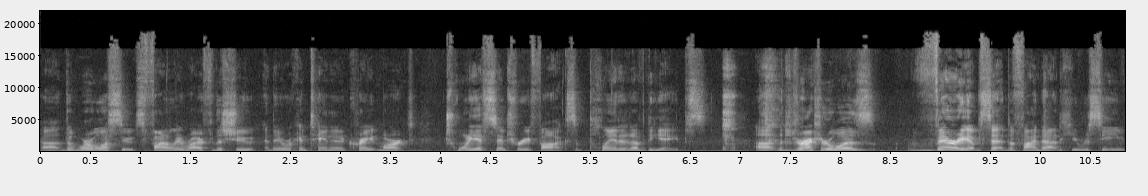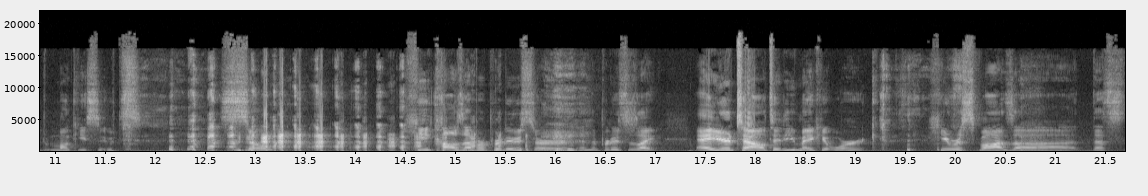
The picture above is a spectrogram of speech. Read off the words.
uh, the werewolf suits finally arrived for the shoot, and they were contained in a crate marked 20th Century Fox, Planet of the Apes. Uh, the director was very upset to find out he received monkey suits. so he calls up a producer, and the producer's like, "Hey, you're talented. You make it work." He responds, "Uh, that's.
